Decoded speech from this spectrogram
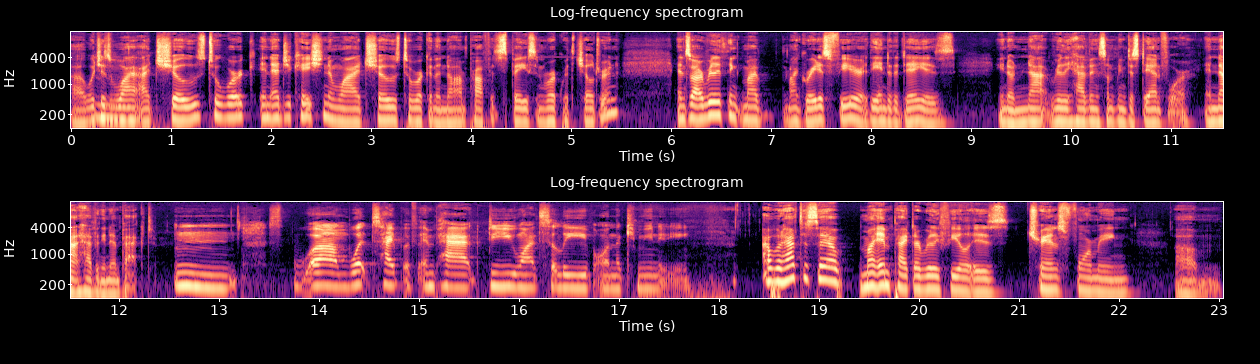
uh, which mm-hmm. is why mm. I chose to work in education and why I chose to work in the nonprofit space and work with children. And so I really think my my greatest fear at the end of the day is, you know, not really having something to stand for and not having an impact. Mm. Um, what type of impact do you want to leave on the community? I would have to say I, my impact I really feel is transforming um,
